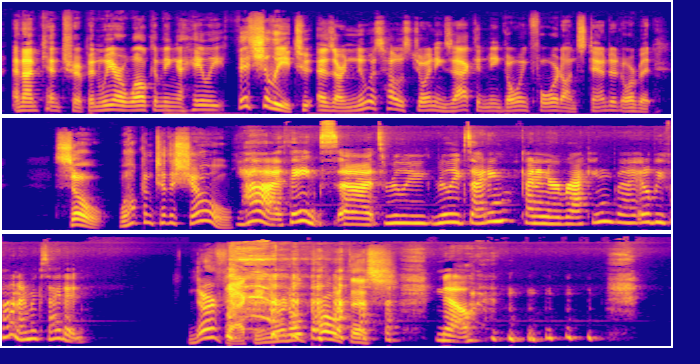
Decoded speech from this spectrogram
And I'm Ken Tripp, and we are welcoming Hayley officially to as our newest host, joining Zach and me going forward on Standard Orbit. So, welcome to the show. Yeah, thanks. Uh, it's really, really exciting, kind of nerve wracking, but it'll be fun. I'm excited. Nerve wracking? You're an old pro at this. No.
